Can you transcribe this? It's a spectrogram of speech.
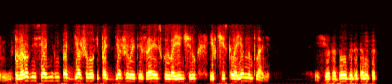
международный сионизм поддерживал и поддерживает израильскую военщину и в чисто военном плане. Еще задолго до того, как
